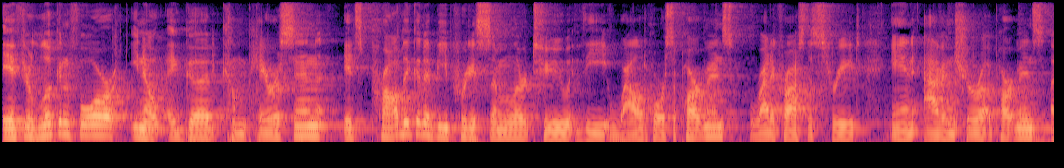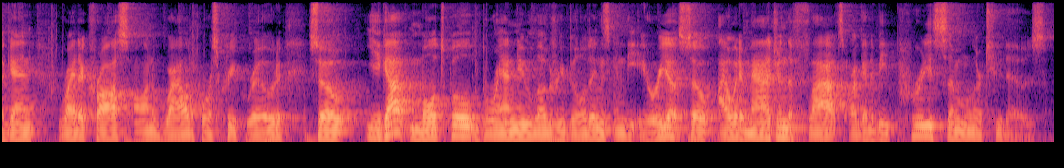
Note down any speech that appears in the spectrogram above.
If you're looking for, you know, a good comparison, it's probably going to be pretty similar to the Wild Horse Apartments right across the street and Aventura Apartments, again, right across on Wild Horse Creek Road. So you got multiple brand new luxury buildings in the area. So I would imagine the flats are going to be pretty similar to those.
